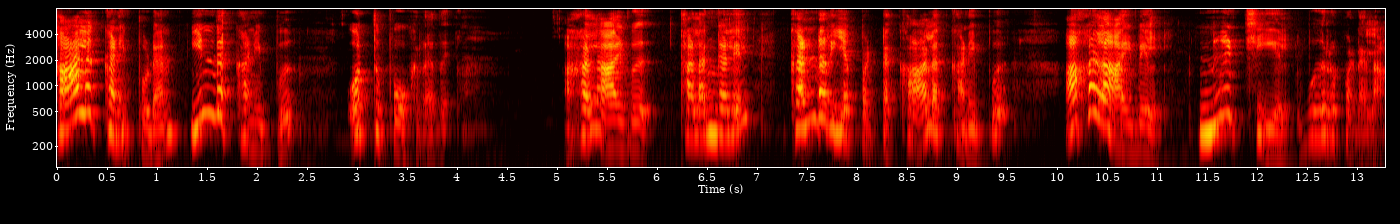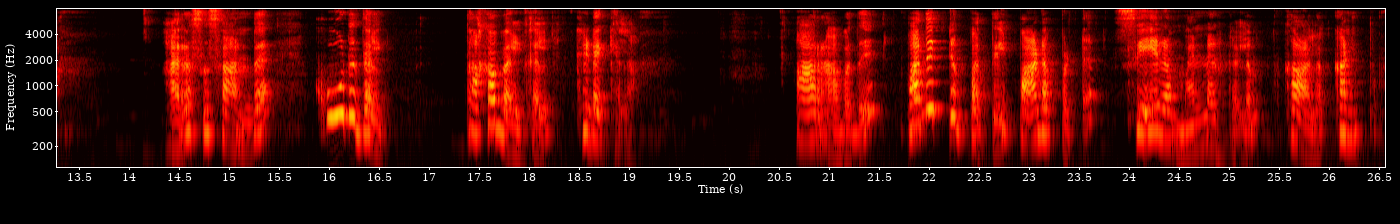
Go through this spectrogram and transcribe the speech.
காலக்கணிப்புடன் இந்த கணிப்பு ஒத்துப்போகிறது. அகழாய்வு தளங்களில் கண்டறியப்பட்ட காலக்கணிப்பு அகழாய்வில் நீட்சியில் வேறுபடலாம். அரசு சார்ந்த கூடுதல் தகவல்கள் கிடைக்கலாம். ஆறாவது பதிட்டு பத்தில் பாடப்பட்ட சேர மன்னர்களும் கால கணிப்பும்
